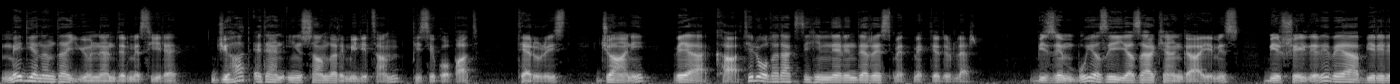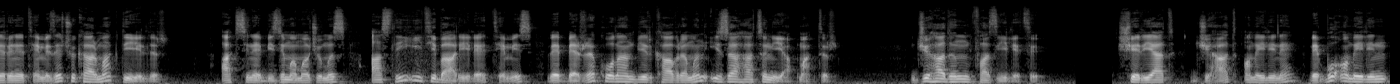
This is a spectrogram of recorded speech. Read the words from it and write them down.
medyanın da yönlendirmesiyle cihat eden insanları militan, psikopat, terörist, cani veya katil olarak zihinlerinde resmetmektedirler. Bizim bu yazıyı yazarken gayemiz, bir şeyleri veya birilerini temize çıkarmak değildir. Aksine bizim amacımız asli itibariyle temiz ve berrak olan bir kavramın izahatını yapmaktır. Cihadın fazileti Şeriat, cihat ameline ve bu amelin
